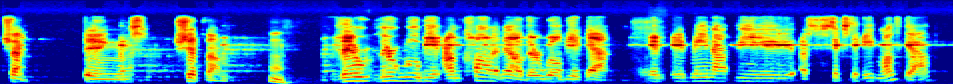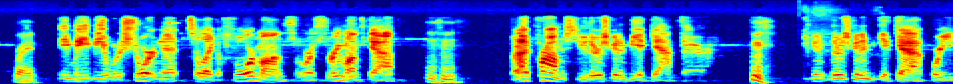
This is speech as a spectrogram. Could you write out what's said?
check things, ship them. Hmm. There there will be I'm calling it now. There will be a gap. It, it may not be a six to eight month gap. Right. They may be able to shorten it to like a four month or a three month gap. Mm-hmm. But I promise you, there's going to be a gap there. Hmm. Can- There's going to be a gap where you,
